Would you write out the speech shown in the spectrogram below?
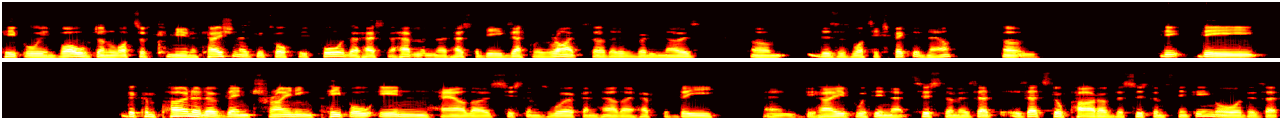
people involved and lots of communication, as we talked before, that has to happen. That has to be exactly right, so that everybody knows um, this is what's expected now. Mm. The the the component of then training people in how those systems work and how they have to be and behave within that system is that is that still part of the systems thinking or does that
